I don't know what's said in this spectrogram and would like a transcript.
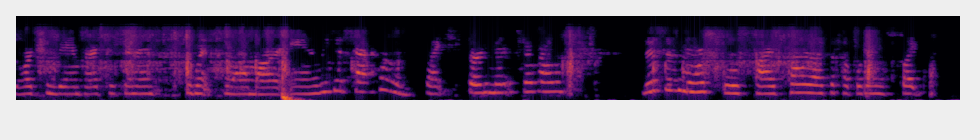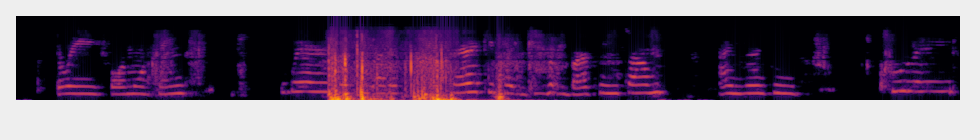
watching band practice, and then we went to Walmart, and we just got home, like 30 minutes ago, probably. This is more school supplies, probably like a couple things, like three, four more things. Where is the other? There I keep like barking some. I'm drinking Kool-Aid.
